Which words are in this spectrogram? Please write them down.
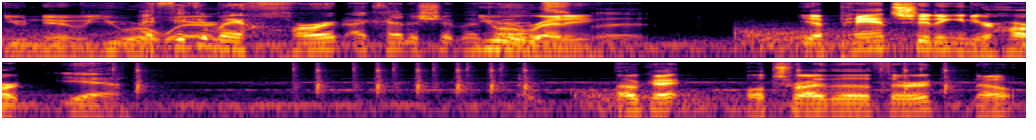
you knew, you were I aware. think in my heart I kind of shit my You were pants, ready. But yeah, pants shitting in your heart. yeah. Okay, I'll try the third. No,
